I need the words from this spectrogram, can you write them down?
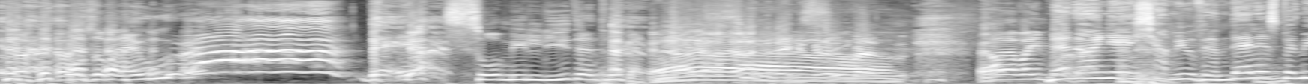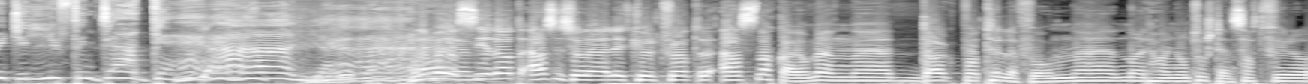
Og så bare Det er så mye lyd i den trompeten. Men han eh, kommer jo fremdeles med mye luft en dag. Men jeg må jo si det at jeg syns jo det er litt kult, for at jeg snakka jo med en eh, Dag på telefon eh, når han og Torstein satt for å,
